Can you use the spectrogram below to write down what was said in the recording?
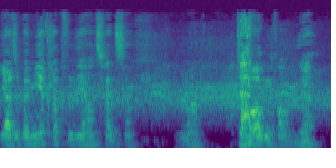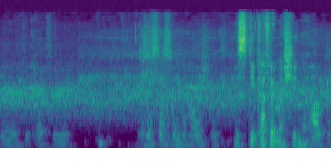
Ja, also bei mir klopfen die ans Fenster. Immer. Da hat- Morgengrauen. Ja, Ja, die klopfen. Ne? Was ist das für ein Geräusch jetzt? das ist die Kaffeemaschine. Ah, okay.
